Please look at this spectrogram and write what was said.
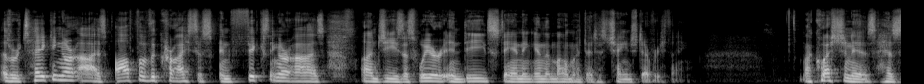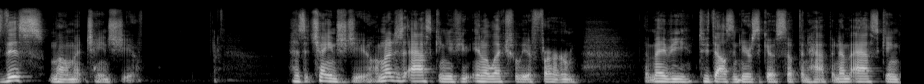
as we're taking our eyes off of the crisis and fixing our eyes on Jesus, we are indeed standing in the moment that has changed everything. My question is Has this moment changed you? Has it changed you? I'm not just asking if you intellectually affirm that maybe 2,000 years ago something happened. I'm asking,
